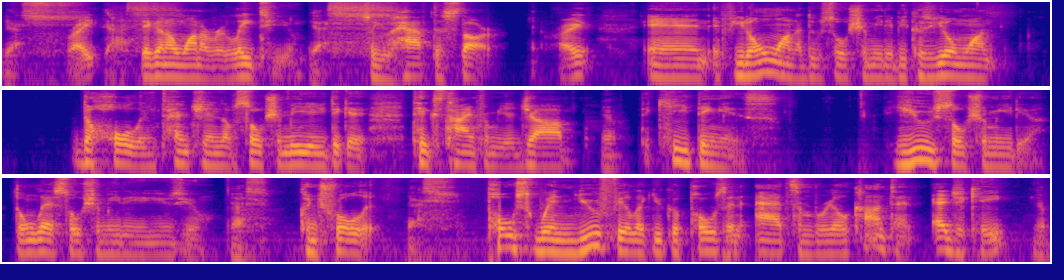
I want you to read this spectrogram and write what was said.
yes, right? Yes, They're gonna want to relate to you. yes. So you have to start, right? And if you don't want to do social media because you don't want the whole intention of social media, you think it takes time from your job. Yep. The key thing is use social media. Don't let social media use you. yes, Control it. yes. Post when you feel like you could post and add some real content. Educate, Yep,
